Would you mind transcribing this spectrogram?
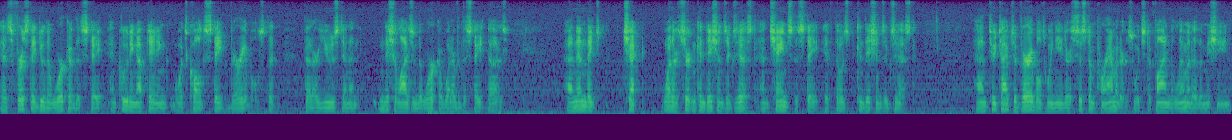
is first they do the work of the state including updating what's called state variables that that are used in an initializing the work of whatever the state does. And then they ch check whether certain conditions exist and change the state if those conditions exist and two types of variables we need are system parameters, which define the limit of the machine,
